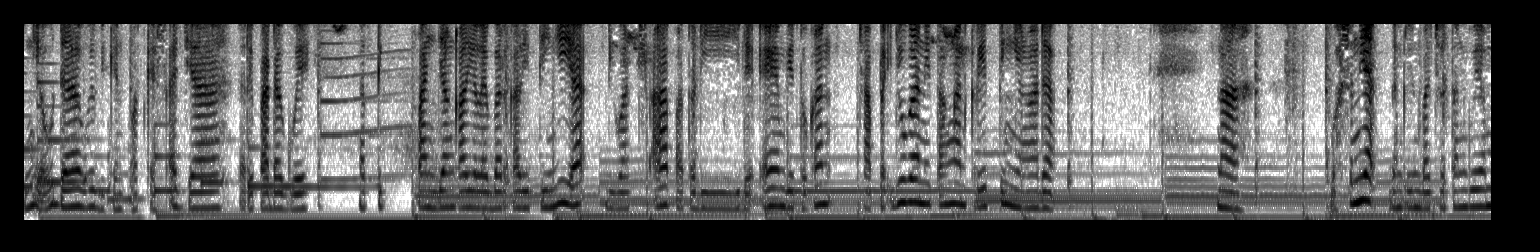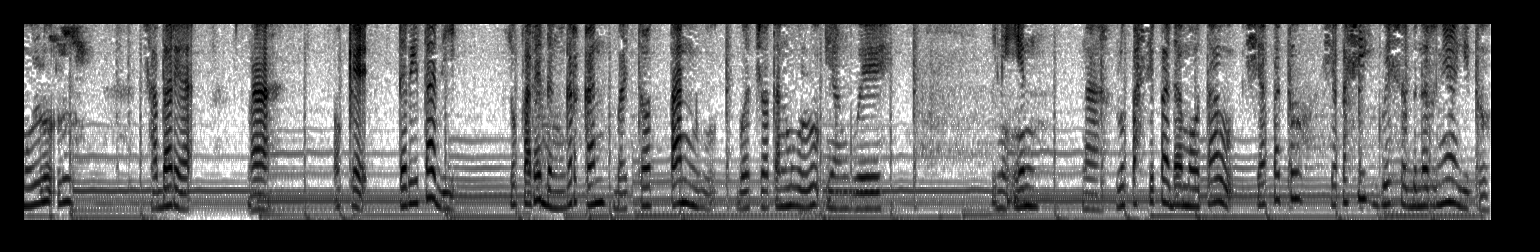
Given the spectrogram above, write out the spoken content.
Ini ya udah gue bikin podcast aja daripada gue ngetik panjang kali lebar kali tinggi ya di WhatsApp atau di DM gitu kan. Capek juga nih tangan keriting yang ada. Nah bosen ya dengerin bacotan gue mulu lu. Sabar ya. Nah Oke, dari tadi lu pada denger kan bacotan bacotan mulu yang gue iniin. Nah, lu pasti pada mau tahu siapa tuh, siapa sih gue sebenarnya gitu.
